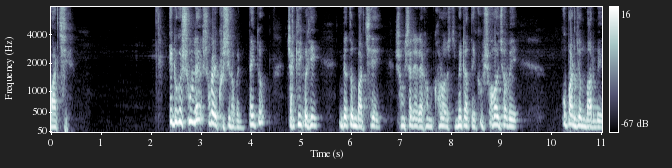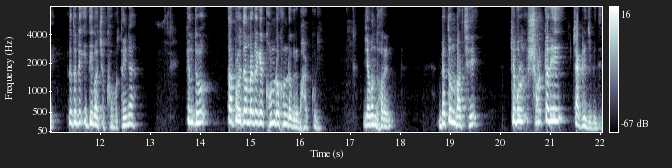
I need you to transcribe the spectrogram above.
বাড়ছে। এটুকু শুনলে সবাই খুশি হবেন, তাই তো? চাকরি করি বেতন বাড়ছে, সংসারের এখন খরচ মেটাতে খুব সহজ হবে, উপার্জন বাড়বে, এটা তো একটা ইতিবাচক খবর, তাই না? কিন্তু তারপরে তো আমরা এটাকে খণ্ড খণ্ড করে ভাগ করি। যেমন ধরেন, বেতন বাড়ছে, কেবল সরকারি চাকরিজীবীদের।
